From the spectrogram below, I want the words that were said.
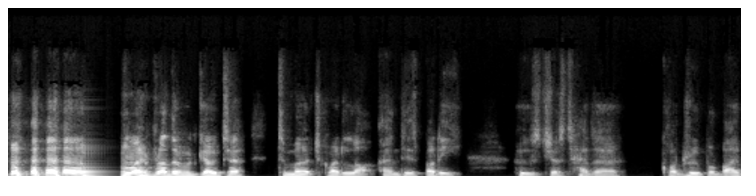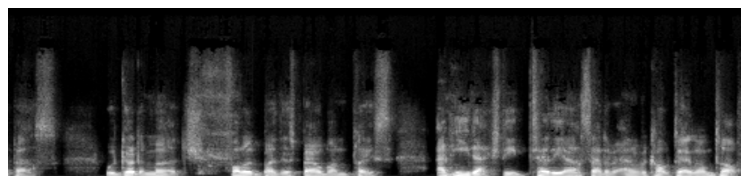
my brother would go to to Merch quite a lot, and his buddy, who's just had a quadruple bypass, would go to Merch, followed by this bao bun place, and he'd actually tear the ass out of it and have a cocktail on top.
